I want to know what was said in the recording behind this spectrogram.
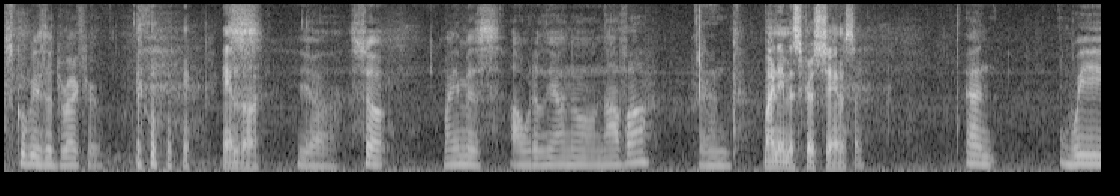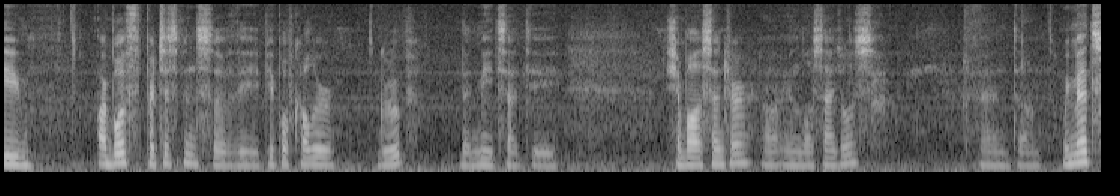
Scooby is the director. Hands on. Yeah. So, my name is Aureliano Nava, and My name is Chris Jameson. and we are both participants of the People of Color group that meets at the Shambhala Center uh, in Los Angeles. And um, we met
